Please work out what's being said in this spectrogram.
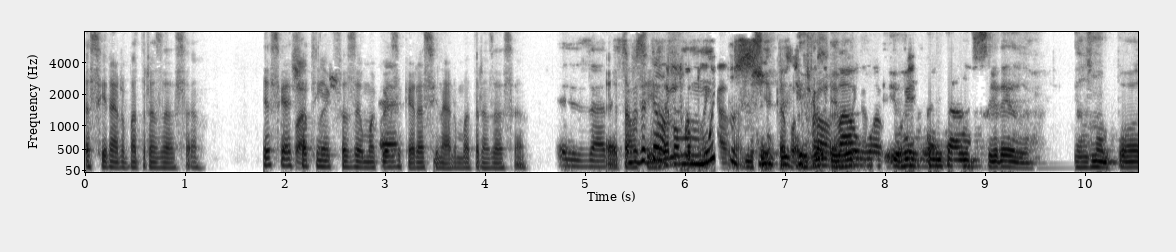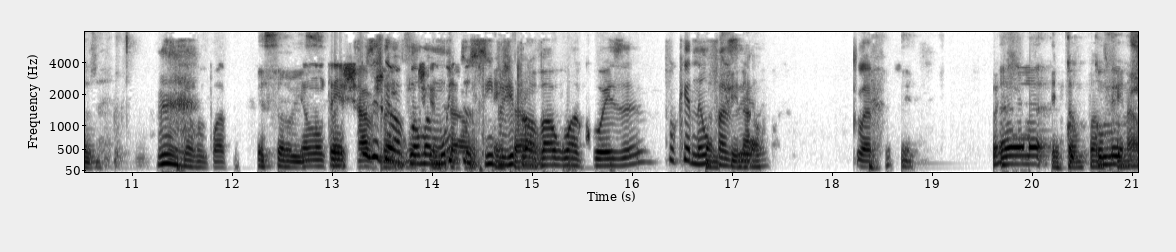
assinar uma transação. Esse gajo só tinha que fazer uma coisa que era assinar uma transação. Exato. Então, Se você assim, tem uma é muito forma muito Mas simples de Eu eu provar vou- alguma Eu vou contar um segredo. Eles não podem. Ele não pode. É só isso. Ele não tem Se chaves. você tem uma não, forma então, muito simples de então- provar alguma coisa, por que não fazer? final. Claro. Ah, então, ponto como eu final.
